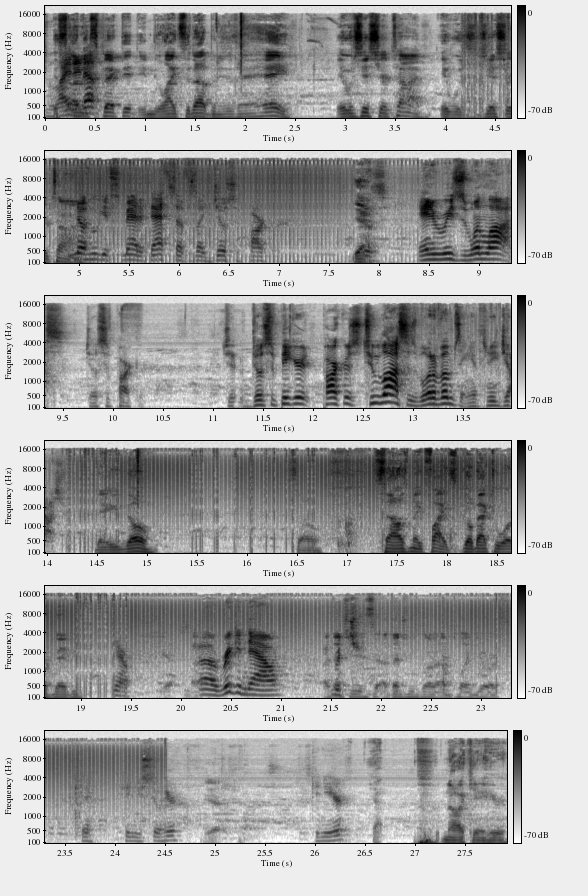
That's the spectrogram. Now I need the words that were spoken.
it's Light it up. unexpected and he lights it up and just hey, it was just your time. It was just your time. You know who gets mad at that stuff is like Joseph Parker. yeah. Andy Ruiz is one loss. Joseph Parker. Jo- Joseph Parker, Parker's two losses. One of them's Anthony Joshua. There you go. So, styles make fights. Go back to work, baby. Now, uh, Rigondeaux. I thought you, I thought you was going to unplug yours. Yeah, can you still hear? Yeah. Can you hear? No, I can't hear.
